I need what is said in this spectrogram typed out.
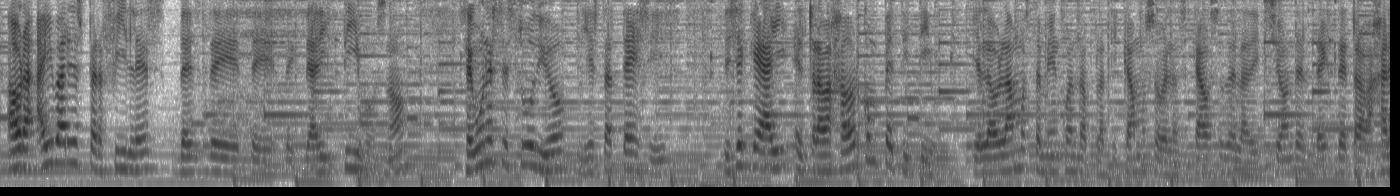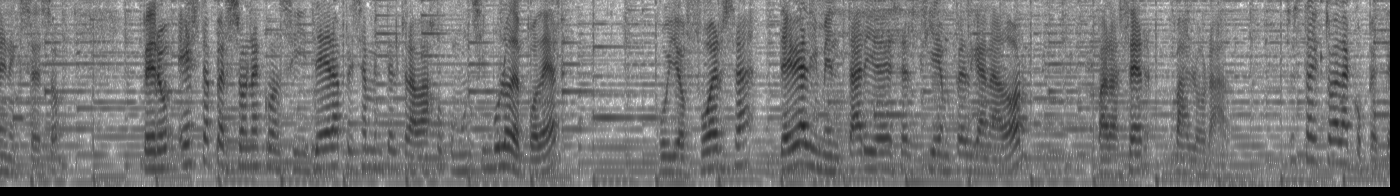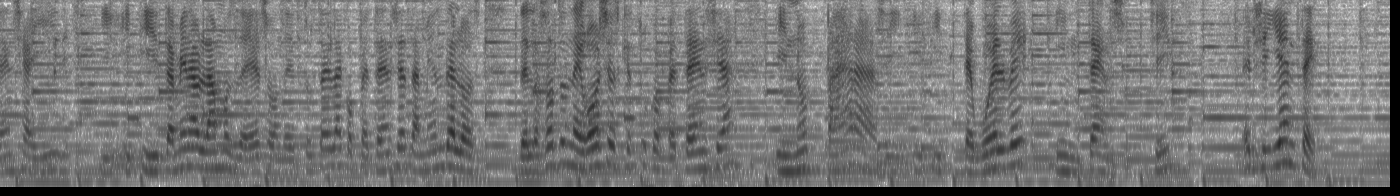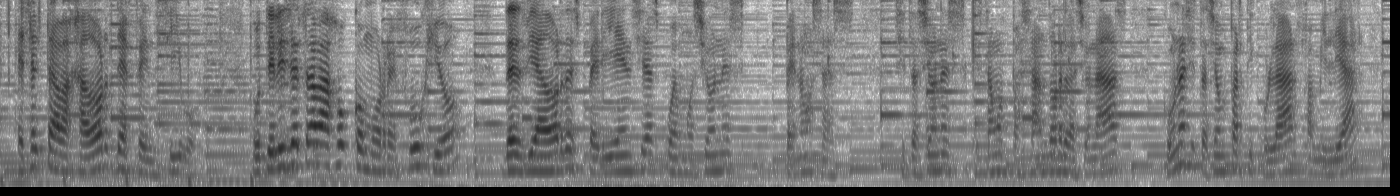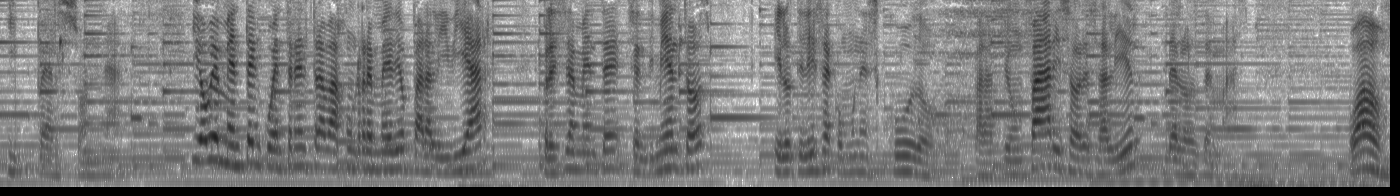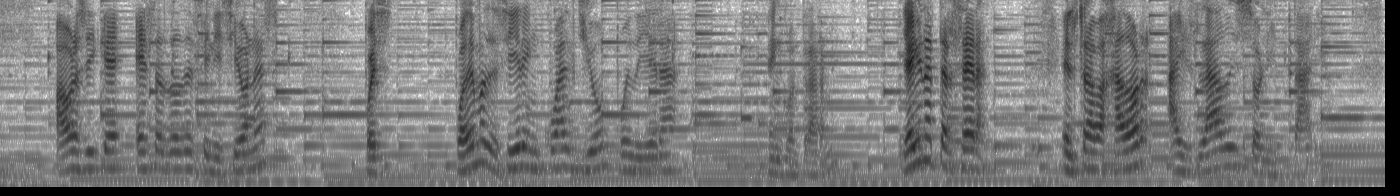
Ahora, hay varios perfiles de, de, adictivos, ¿no? Según este estudio y esta tesis, dice que hay el trabajador competitivo, y lo hablamos también cuando platicamos sobre las causas de la adicción, de trabajar en exceso, pero esta persona considera precisamente el trabajo como un símbolo de poder, cuya fuerza debe alimentar y debe ser siempre el ganador para ser valorado. Entonces trae toda la competencia ahí y, también hablamos de eso, donde tú traes la competencia también de los, de los otros negocios que es tu competencia y no paras y, y te vuelve intenso. ¿sí? El siguiente es el trabajador defensivo. Utiliza el trabajo como refugio, desviador de experiencias o emociones penosas, situaciones que estamos pasando relacionadas con una situación particular, familiar y personal. Y obviamente encuentra en el trabajo un remedio para aliviar precisamente sentimientos y lo utiliza como un escudo para triunfar y sobresalir de los demás. ¡Wow! Ahora sí que estas dos definiciones pues podemos decir en cuál yo pudiera encontrarme. Y hay una tercera, el trabajador aislado y solitario.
